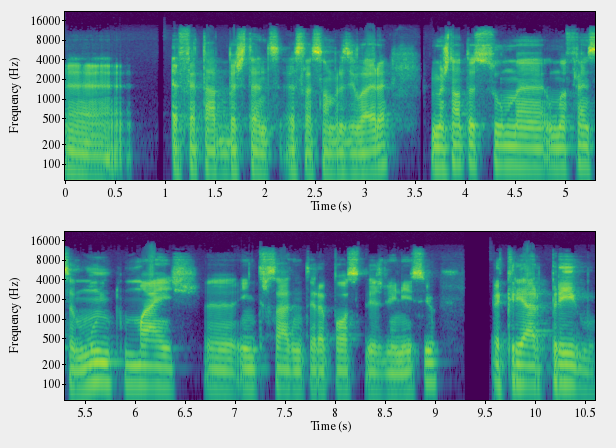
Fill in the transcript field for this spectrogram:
uh, afetado bastante a seleção brasileira, mas nota-se uma, uma França muito mais uh, interessada em ter a posse desde o início, a criar perigo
